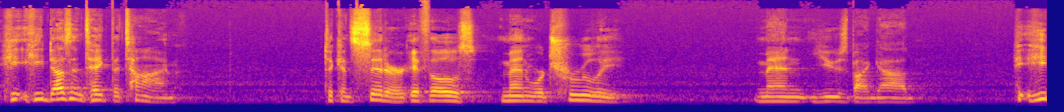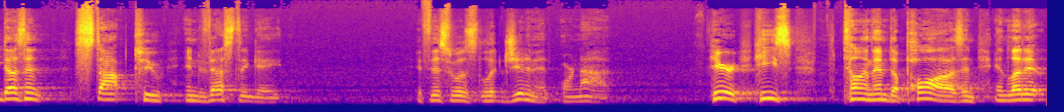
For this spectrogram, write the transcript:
he, he doesn't take the time to consider if those men were truly men used by God. He, he doesn't stop to investigate if this was legitimate or not. Here, he's telling them to pause and, and let it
